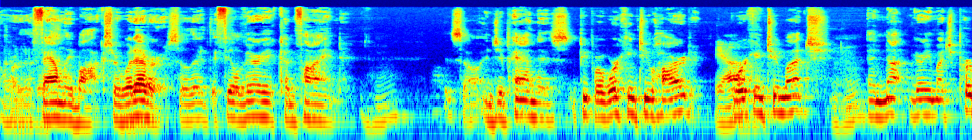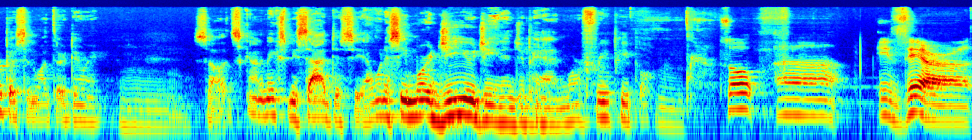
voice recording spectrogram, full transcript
or the family box or whatever. So they they feel very confined. So in Japan, there's people are working too hard, Yeah. working too much, and not very much purpose in what they're doing. So it's kind of makes me sad to see. I want to see more Jiyu-jin in Japan, more free people. So, uh, is there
